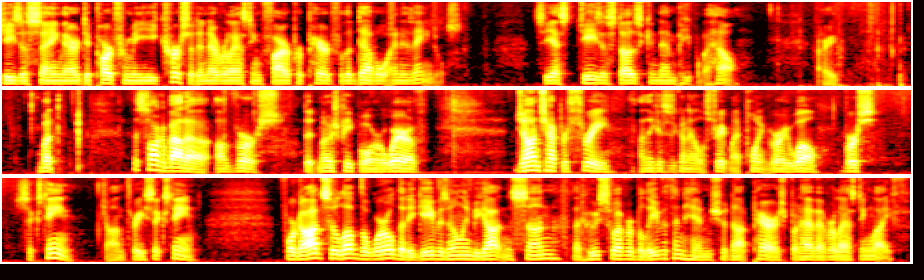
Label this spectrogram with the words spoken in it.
Jesus saying there, Depart from me, ye cursed, in everlasting fire prepared for the devil and his angels. So, yes, Jesus does condemn people to hell. All right. But let's talk about a, a verse that most people are aware of. John chapter 3, I think this is going to illustrate my point very well. Verse 16, John 3 16. For God so loved the world that he gave his only begotten Son, that whosoever believeth in him should not perish, but have everlasting life.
